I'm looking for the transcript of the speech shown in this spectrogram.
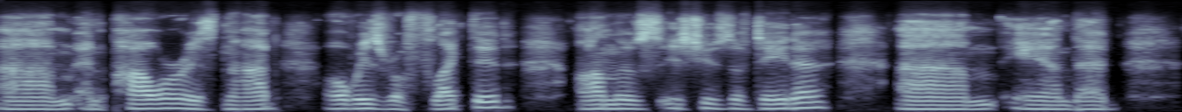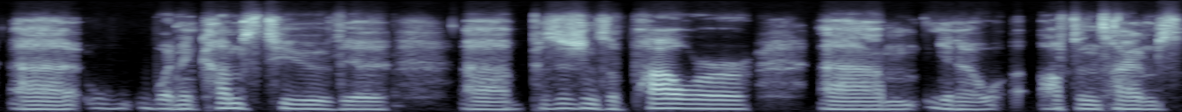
um, and power is not always reflected on those issues of data. Um, and that uh, when it comes to the uh, positions of power, um, you know, oftentimes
